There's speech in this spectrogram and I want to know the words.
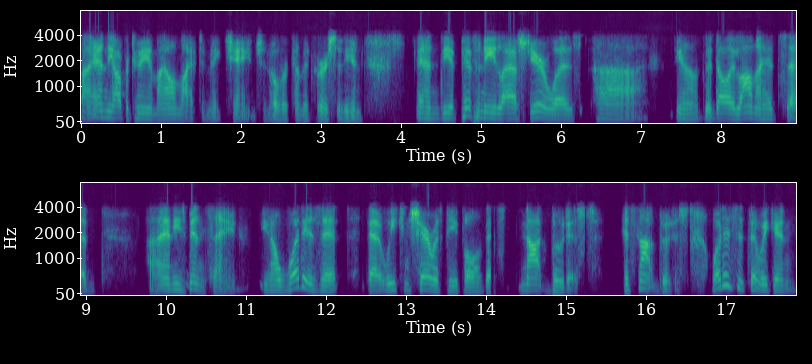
uh, and the opportunity in my own life to make change and overcome adversity. And and the epiphany last year was, uh, you know, the Dalai Lama had said, uh, and he's been saying, you know, what is it that we can share with people that's not Buddhist? It's not Buddhist. What is it that we can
